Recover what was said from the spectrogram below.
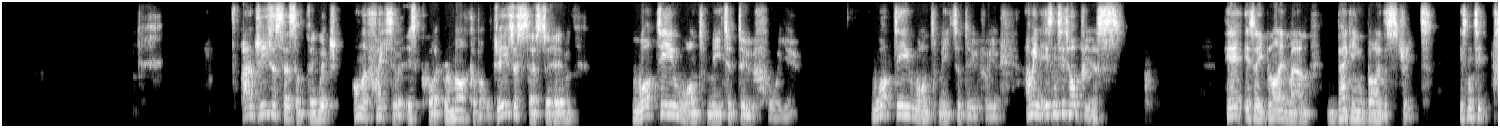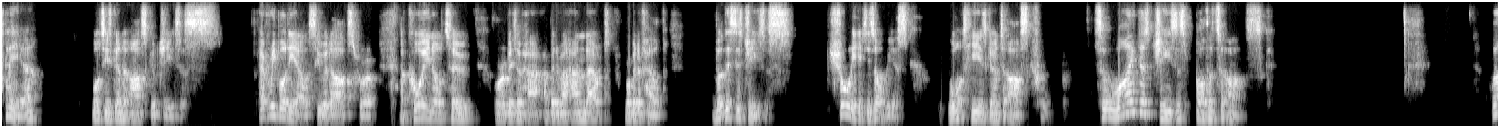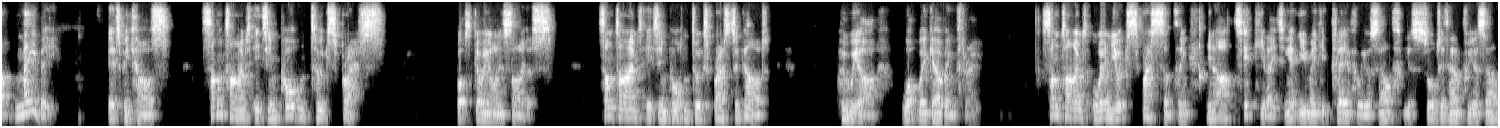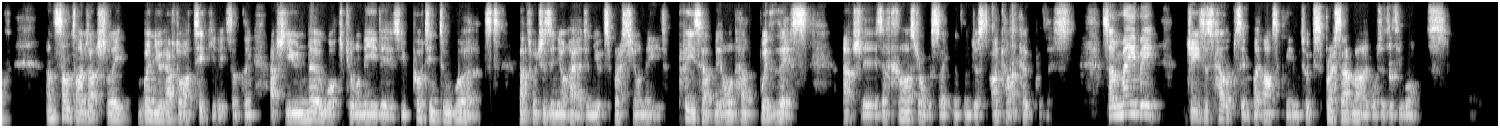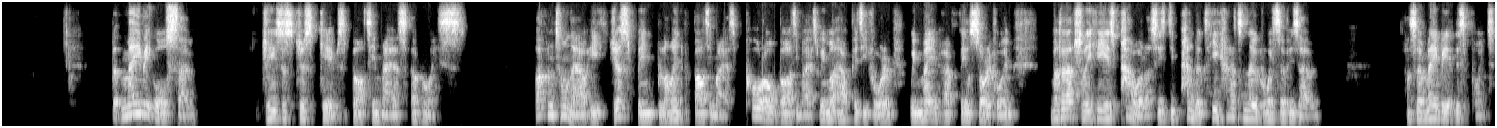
And Jesus says something which on the face of it, is quite remarkable. Jesus says to him, What do you want me to do for you? What do you want me to do for you? I mean, isn't it obvious? Here is a blind man begging by the street. Isn't it clear what he's going to ask of Jesus? Everybody else who would ask for a, coin or two, or a bit of ha- a bit of a handout, or a bit of help, but this is Jesus surely it is obvious what he is going to ask for. So, why does Jesus bother to ask? Well, maybe it's because sometimes it's important to express what's going on inside us. Sometimes it's important to express to God who we are, what we're going through sometimes when you express something in articulating it, you make it clear for yourself, you sort it out for yourself. And sometimes, actually, when you have to articulate something, actually, you know what your need is. You put into words that which is in your head and you express your need. Please help me. I want help with this. Actually, it's a far stronger statement than just, I can't cope with this. So maybe Jesus helps him by asking him to express out loud what it is he wants. But maybe also, Jesus just gives Bartimaeus a voice. Up until now, he's just been blind Bartimaeus. Poor old Bartimaeus. We might have pity for him. We may have feel sorry for him, but actually he is powerless. He's dependent. He has no voice of his own. And so maybe at this point,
